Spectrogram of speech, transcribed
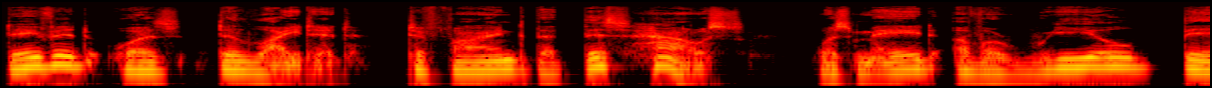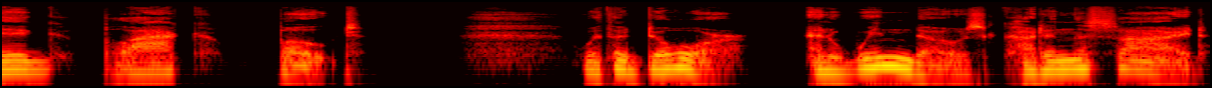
David was delighted to find that this house was made of a real big black boat, with a door and windows cut in the side,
